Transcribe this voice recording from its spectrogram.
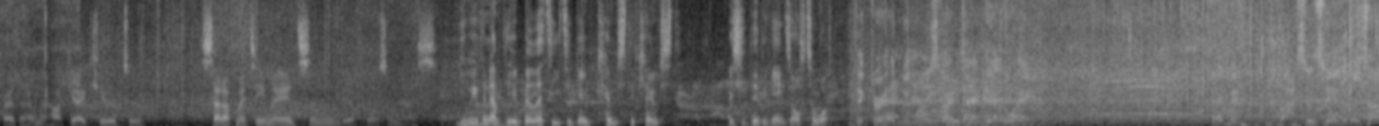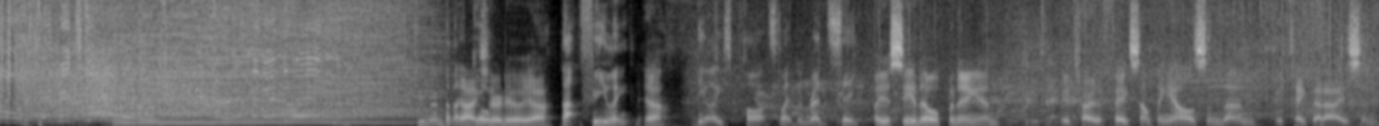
try to have my hockey IQ to set up my teammates and be a force on the ice. You even have the ability to go coast to coast, as you did against Ottawa. Victor Hedman will start back the other way. Hedman crosses into the zone. Hedman scores! Do you remember that Yeah, I sure do, yeah. That feeling. Yeah. The ice parts like the Red Sea. Well, you see the opening and you try to fake something else and then you take that ice and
